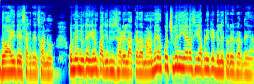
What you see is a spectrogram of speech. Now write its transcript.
ਦਵਾਈ ਦੇ ਸਕਦੇ ਤੁਹਾਨੂੰ। ਉਹ ਮੈਨੂੰ ਕਹੀ ਜਾਣ ਭਾਜੀ ਤੁਸੀਂ ਸਾਡੇ ਇਲਾਕੇ ਦਾ ਮਾਣਾ ਮੈਂ ਯਾਰ ਕੁਝ ਵੀ ਨਹੀਂ ਯਾਰ ਅਸੀਂ ਆਪਣੀ ਢਿੱਡ ਲਈ ਤੁਰੇ ਫਿਰਦੇ ਆ।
